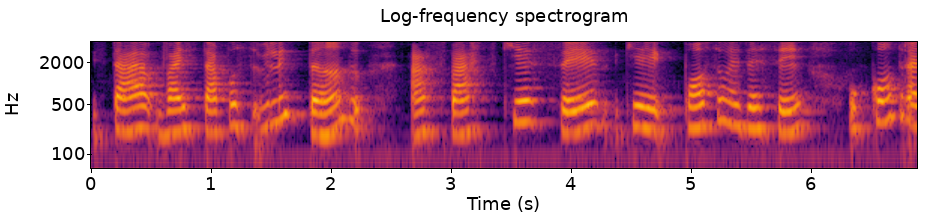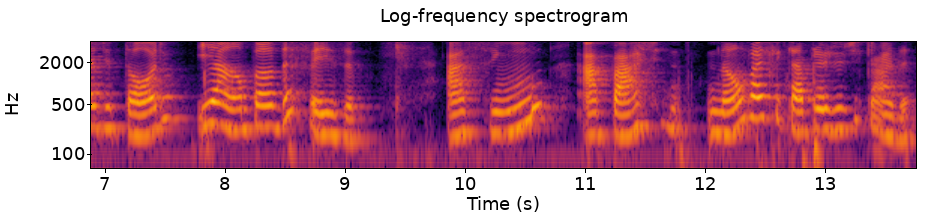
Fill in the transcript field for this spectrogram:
está, vai estar possibilitando as partes que, exer, que possam exercer o contraditório e a ampla defesa. Assim, a parte não vai ficar prejudicada,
